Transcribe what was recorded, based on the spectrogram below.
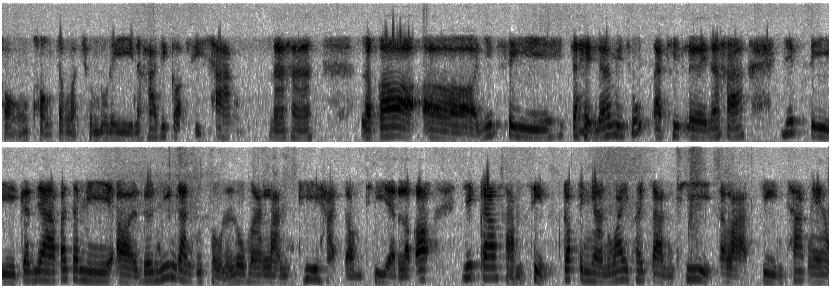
ของของจังหวัดชลบุรีนะคะ ที่เกาะสีชังนะคะ แล้วก็เอ่อยี่สี่จะเห็นว่ามีทุกอาทิตย์เลยนะคะยี่สี่กันยาก็จะมีเอ่อเดินวิ่งการกุศลโลมาลันที่หาดจอมเทียน แล้วก็ยี่เก้าสามสิบก็เป็นงานไหว้พระจันทร์ที่ตลาดจีนชากแงว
